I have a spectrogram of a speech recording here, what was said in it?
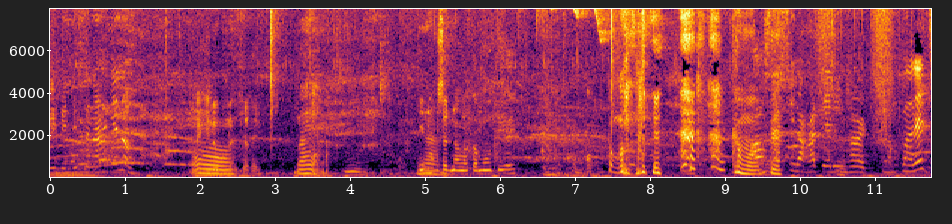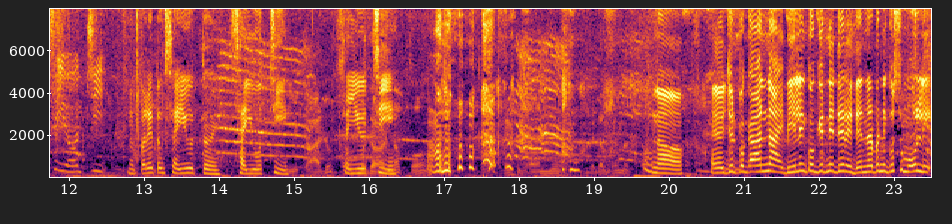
gibindis na na ano. Nahinog na siya kay. Na, Binugsad na nga kamuti ay. kamote. Sila Catherine Hart. Palit si Yochi. Nagpalit og sayuto eh. Sayuti. Sayuti. No. Ayaw jud pag-ana. Ibilin ko gid ni diri. Then na ba ni gusto mo uli?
